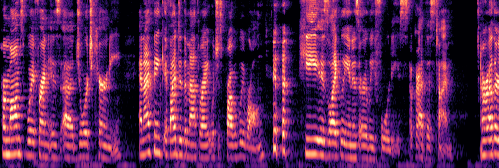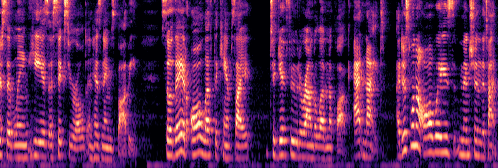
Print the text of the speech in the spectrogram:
Her mom's boyfriend is uh, George Kearney, and I think if I did the math right, which is probably wrong, he is likely in his early forties Okay. at this time. Her other sibling, he is a six-year-old, and his name's Bobby. So they had all left the campsite to get food around eleven o'clock at night. I just want to always mention the time.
